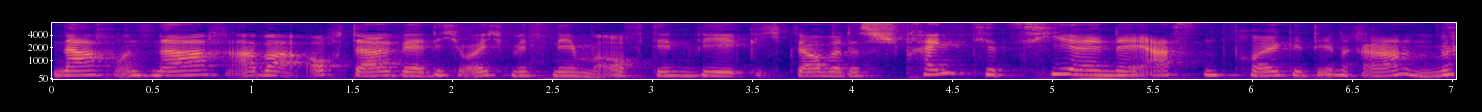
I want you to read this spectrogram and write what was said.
nach und nach, aber auch da werde ich euch mitnehmen auf den Weg. Ich glaube, das sprengt jetzt hier in der ersten Folge den Rahmen.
